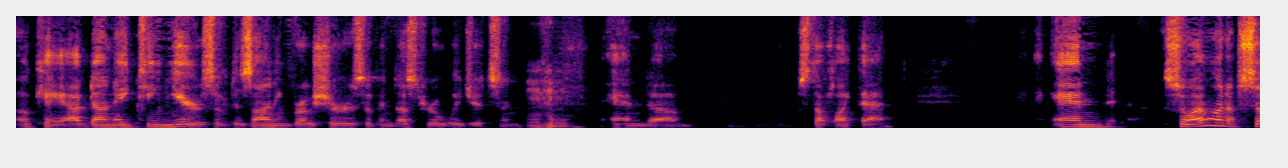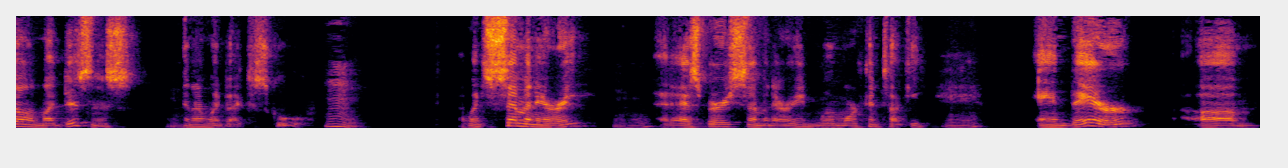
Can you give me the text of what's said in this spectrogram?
okay, I've done 18 years of designing brochures of industrial widgets and Mhm. and um, stuff like that. And so I wound up selling my business and I went back to school. Mhm. I went to seminary Mhm. at Asbury Seminary in Wilmore, Kentucky. Mhm. And there, um,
